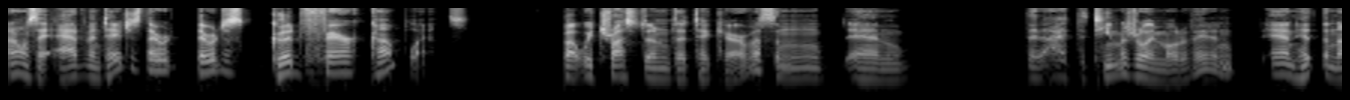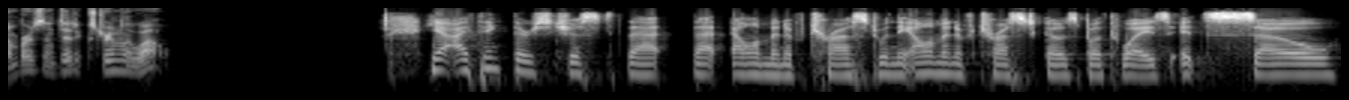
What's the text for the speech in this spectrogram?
I don't want to say advantageous. They were they were just good, fair comp plans. But we trusted them to take care of us, and and the, the team was really motivated and, and hit the numbers and did extremely well. Yeah, I think there's just that that element of trust. When the element of trust goes both ways, it's so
